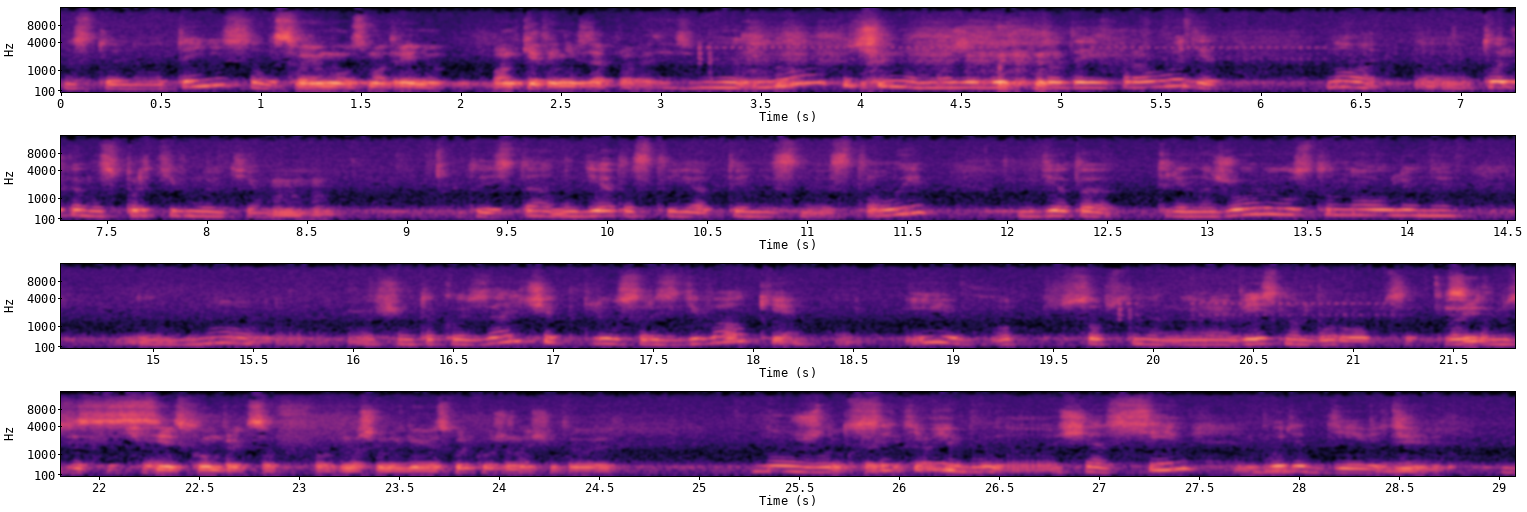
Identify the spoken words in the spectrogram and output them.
настольного тенниса. По своему усмотрению. Банкеты нельзя проводить. Ну, ну почему? Может быть, кто-то их проводит, но э, только на спортивную тему. Угу. То есть там где-то стоят теннисные столы, где-то тренажеры установлены. Ну, в общем, такой зальчик, плюс раздевалки, и вот, собственно говоря, весь набор опций. Сеть комплексов в нашем регионе сколько уже насчитывает? Ну, вот с этими объектов? сейчас 7, угу. будет 9. 9. Да.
